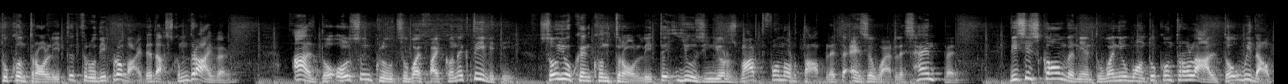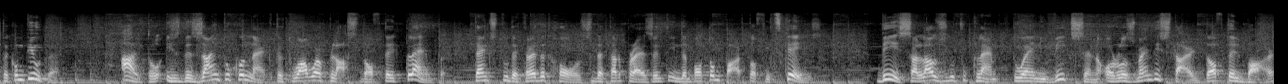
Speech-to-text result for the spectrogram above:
to control it through the provided ASCOM driver. Alto also includes Wi-Fi connectivity, so you can control it using your smartphone or tablet as a wireless handpad. This is convenient when you want to control Alto without a computer. Alto is designed to connect to our Plus dovetail clamp, thanks to the threaded holes that are present in the bottom part of its case. This allows you to clamp to any Vixen or Losmandy style dovetail bar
